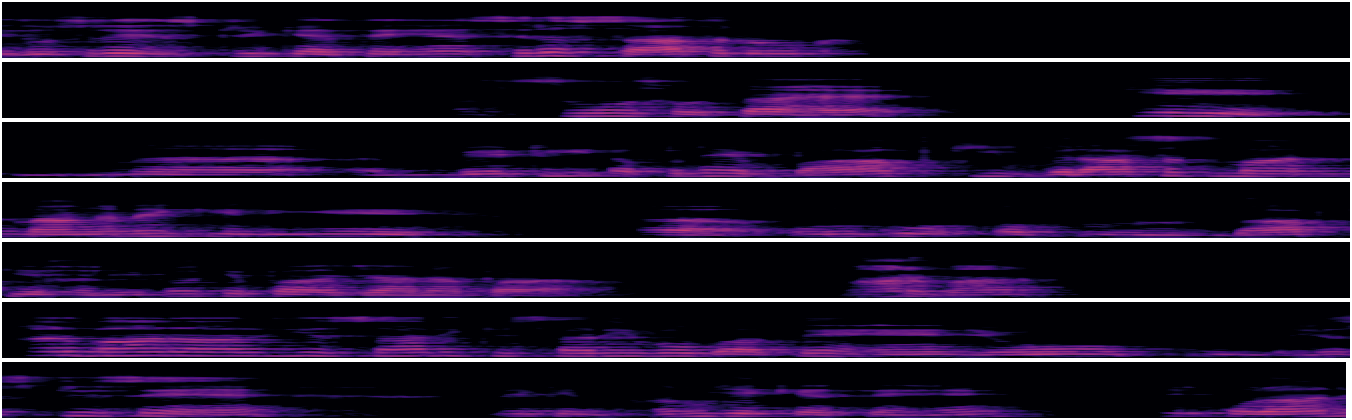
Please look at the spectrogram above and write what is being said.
दूसरे हिस्ट्री कहते हैं सिर्फ़ सात लोग? अफसोस होता है कि बेटी अपने बाप की विरासत मान, मांगने के लिए उनको बाप के खलीफा के पास जाना पड़ा। बार बार। हर बहरहाल ये सारी की सारी वो बातें हैं जो हिस्ट्री से हैं, लेकिन हम ये कहते हैं कि कुरान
